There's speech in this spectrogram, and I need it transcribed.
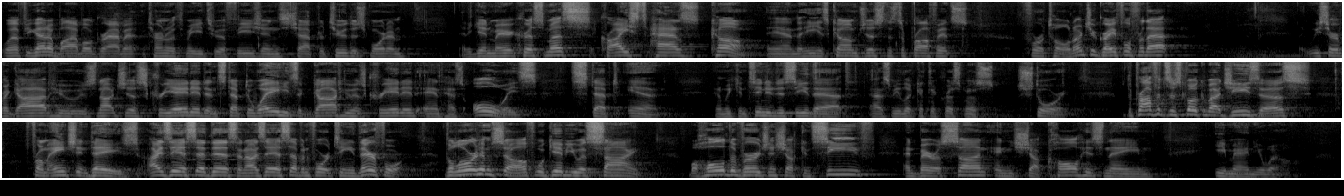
Well, if you got a Bible, grab it. Turn with me to Ephesians chapter 2 this morning. And again, Merry Christmas. Christ has come, and he has come just as the prophets foretold. Aren't you grateful for that? We serve a God who's not just created and stepped away, he's a God who has created and has always stepped in. And we continue to see that as we look at the Christmas story. The prophets have spoke about Jesus from ancient days. Isaiah said this in Isaiah 7:14, "Therefore, the Lord himself will give you a sign. Behold, the virgin shall conceive and bear a son, and shall call his name Emmanuel."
